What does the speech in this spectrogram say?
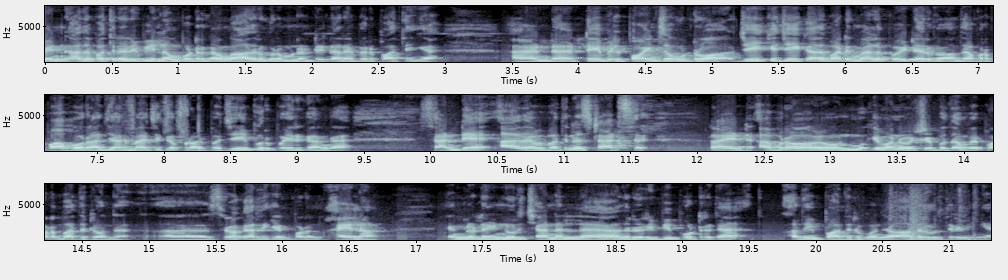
வின் அதை பற்றின ரிவ்யூலாம் போட்டிருக்கேன் உங்கள் ஆதரவுக்கு ரொம்ப நன்றி. நிறைய பேர் பார்த்தீங்க. அண்ட் டேபிள் பாயிண்ட்ஸை விட்டுருவோம் ஜெயிக்க ஜெயிக்க அது பாட்டுக்கு மேலே போயிட்டே இருக்கும். அது அப்புறம் பார்ப்போம். ஒரு அஞ்சாறு மேட்ச்சுக்கு அப்புறம். இப்போ ஜெய்ப்பூர் போயிருக்காங்க. சண்டே அதை பற்றின ஸ்டாட்ஸு ரைட் அப்புறம் முக்கியமான விஷயம் இப்போ தான் போய் படம் பார்த்துட்டு வந்தேன். சிவகார்த்திகேயன் படம். அயலான். எங்களோட இன்னொரு சேனலில் அதில் ரிவ்யூ போட்டிருக்கேன் அதையும் பார்த்துட்டு கொஞ்சம் ஆதரவு தெரிவிங்க.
